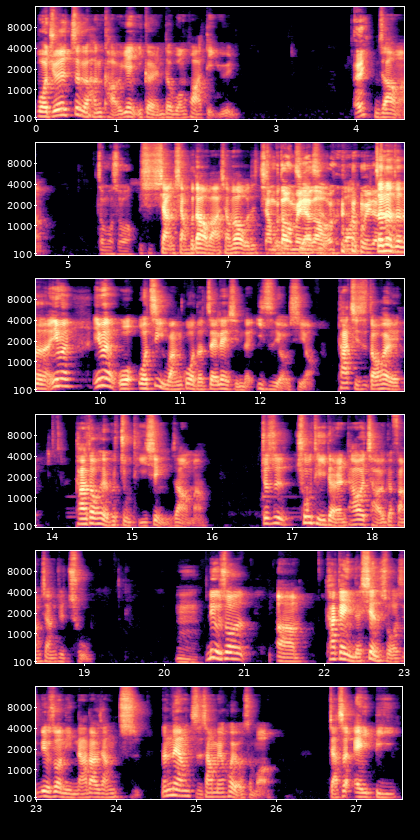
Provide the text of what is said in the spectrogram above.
我觉得这个很考验一个人的文化底蕴，哎，你知道吗？怎么说？想想不到吧？想不到我的想不到没料到 真的真的因为因为我我自己玩过的这类型的益智游戏哦，它其实都会它都会有个主题性，你知道吗？就是出题的人他会朝一个方向去出，嗯例如说呃，他给你的线索是，例如说你拿到一张纸，那那张纸上面会有什么？假设 A B，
